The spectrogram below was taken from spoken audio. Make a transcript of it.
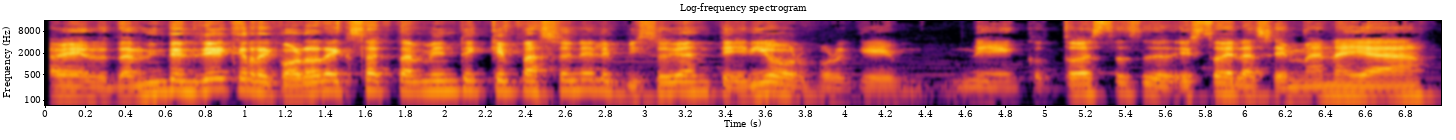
a ver, también tendría que recordar exactamente qué pasó en el episodio anterior, porque con todo esto, de la semana ya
